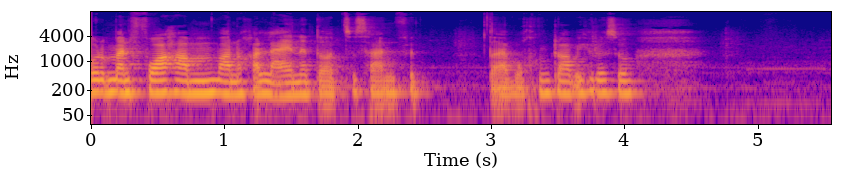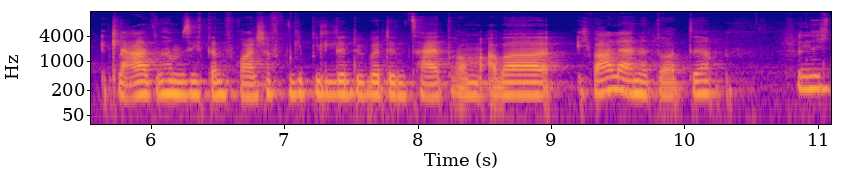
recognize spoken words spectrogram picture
oder mein Vorhaben war noch alleine dort zu sein für drei Wochen, glaube ich, oder so. Klar, da haben sich dann Freundschaften gebildet über den Zeitraum, aber ich war alleine dort, ja. Finde ich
